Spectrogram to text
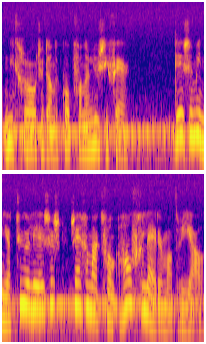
niet groter dan de kop van een lucifer. Deze miniatuurlasers zijn gemaakt van halfgeleidermateriaal.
